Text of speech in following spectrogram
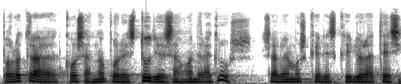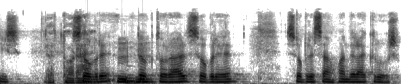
por otra cosa, ¿no? por estudio de San Juan de la Cruz. Sabemos que él escribió la tesis Doctoral. sobre, doctoral sobre, sobre San Juan de la Cruz.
